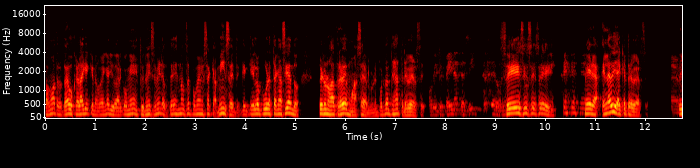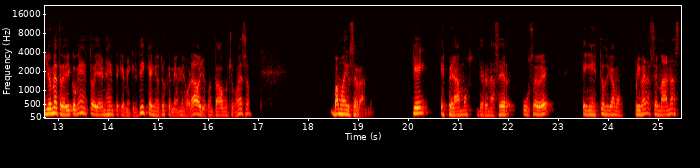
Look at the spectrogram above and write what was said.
Vamos a tratar de buscar a alguien que nos venga a ayudar con esto. Y nos dice, mira, ustedes no se pongan esa camisa, ¿qué, qué locura están haciendo? Pero nos atrevemos a hacerlo. Lo importante es atreverse. O dice, peínate así, Sí, sí, sí, sí. Mira, en la vida hay que atreverse. Y Yo me atreví con esto y hay una gente que me critica y otros que me han mejorado. Yo he contado mucho con eso. Vamos a ir cerrando. ¿Qué esperamos de Renacer UCB en estos, digamos, primeras semanas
